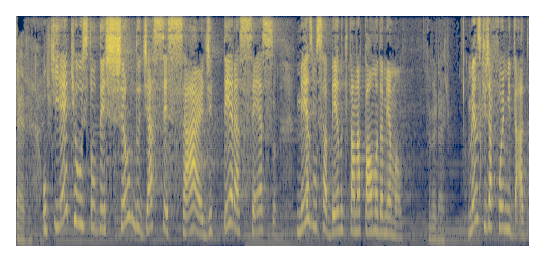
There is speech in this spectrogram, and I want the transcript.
É verdade. O que é que eu estou deixando de acessar, de ter acesso, mesmo sabendo que está na palma da minha mão? É verdade. Menos que já foi me dado.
